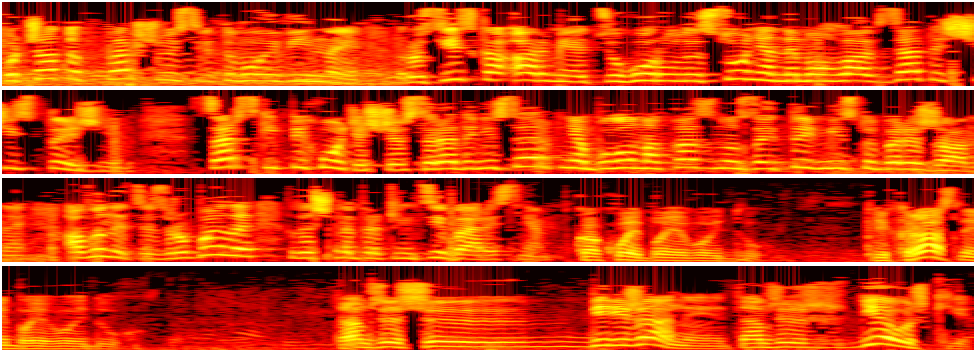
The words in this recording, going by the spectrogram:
Початок Першої світової війни. Російська армія цю гору Лисоня не могла взяти шість тижнів. Царській піхоті ще всередині серпня було наказано зайти в місто Бережани, а вони це зробили лише наприкінці вересня. Какой боевой дух? Прекрасный боевой дух. Там же ж э, бережаны, там же ж девушки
